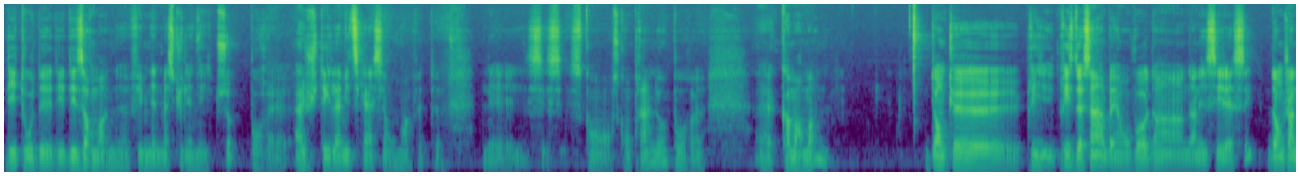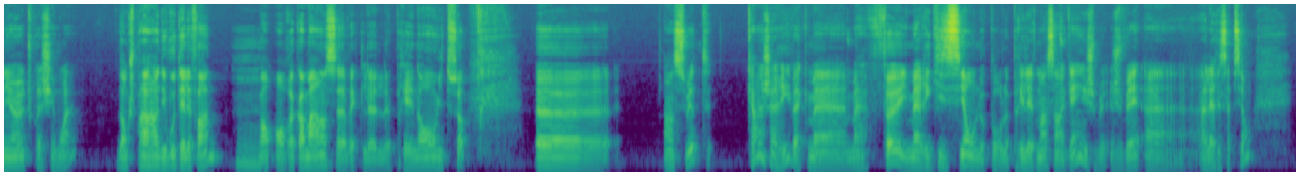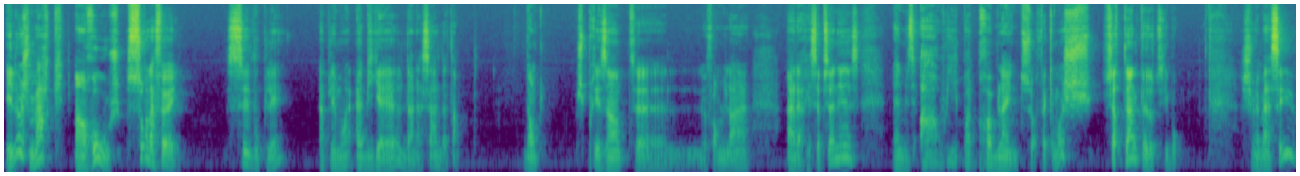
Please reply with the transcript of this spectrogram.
les taux des hormones féminines, masculines et tout ça, pour euh, ajuster la médication, en fait, euh, c'est ce qu'on prend là, pour, comme hormones. Donc, prise de sang, ben, on va dans, dans les CLSC. Donc, j'en ai un tout près chez moi. Donc, je prends rendez-vous au téléphone. Hmm. Bon, on recommence avec le, le prénom et tout ça. Euh, ensuite, quand j'arrive avec ma, feuille, ma réquisition pour le prélèvement sanguin, je, vais à, la réception et là, je marque en rouge sur la feuille, s'il vous plaît, appelez-moi Abigail dans la salle d'attente. Donc, je présente euh, le formulaire à la réceptionniste. Elle me dit Ah oui, pas de problème, tout ça. Fait que moi, je suis certaine que là, c'est beau. Je vais m'asseoir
